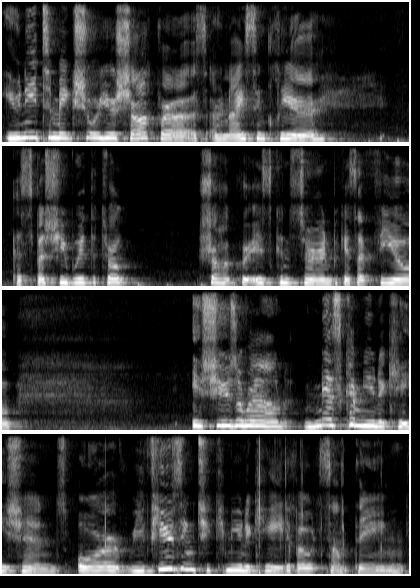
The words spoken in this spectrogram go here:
you need to make sure your chakras are nice and clear, especially where the throat chakra is concerned, because I feel issues around miscommunications or refusing to communicate about something.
